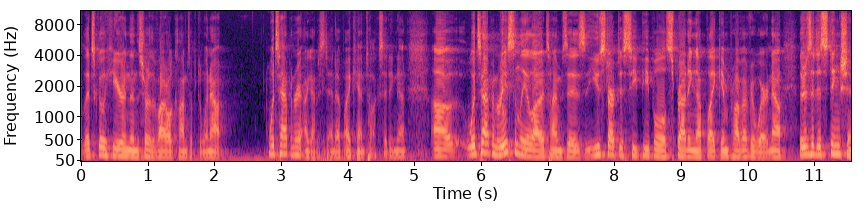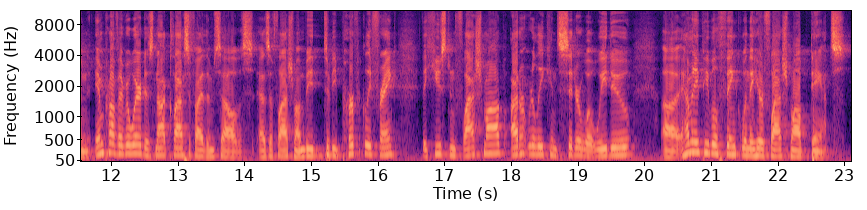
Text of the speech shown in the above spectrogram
let's go here, and then sort of the viral concept went out what's happened, re- I got to stand up, I can't talk sitting down. Uh, what's happened recently a lot of times is you start to see people sprouting up like Improv Everywhere. Now, there's a distinction. Improv Everywhere does not classify themselves as a flash mob. Be, to be perfectly frank, the Houston Flash Mob, I don't really consider what we do. Uh, how many people think when they hear flash mob, dance?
